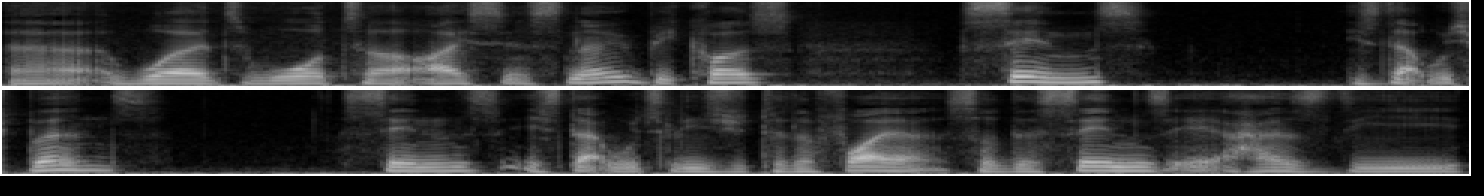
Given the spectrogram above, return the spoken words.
uh, words water, ice, and snow? Because sins is that which burns sins is that which leads you to the fire. So the sins it has the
